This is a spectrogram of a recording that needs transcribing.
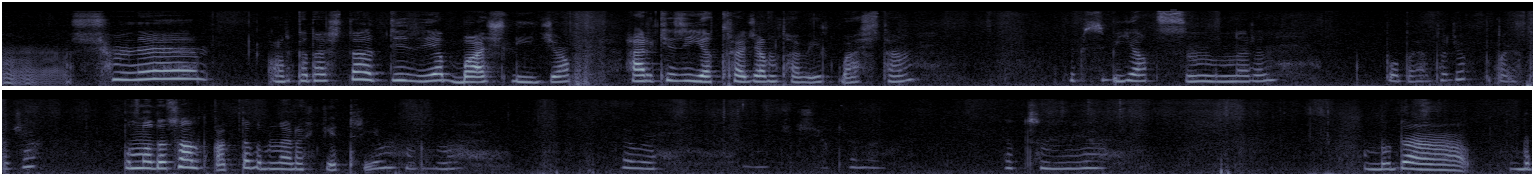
Ee, Şimdi arkadaşlar diziye başlayacağım. Herkesi yatıracağım tabii ilk baştan. Hepsi bir yatsın bunların. Bu da yatacak, bu da yatacak. Bunun odası alt katta. Bunları getireyim. Bunu. Evet. Yatılmıyor. Bu da bu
